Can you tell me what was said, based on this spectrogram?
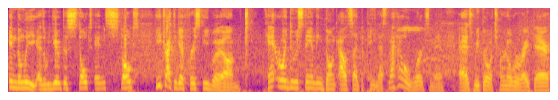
in the league as we give it to Stokes and Stokes. He tried to get frisky, but um, can't really do a standing dunk outside the paint. That's not how it works, man. As we throw a turnover right there.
